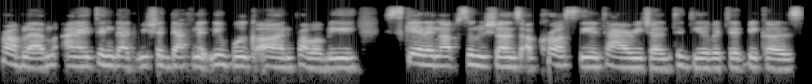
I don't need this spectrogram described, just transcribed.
problem. And I think that we should definitely work on probably scaling up solutions across the entire region to deal with it because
